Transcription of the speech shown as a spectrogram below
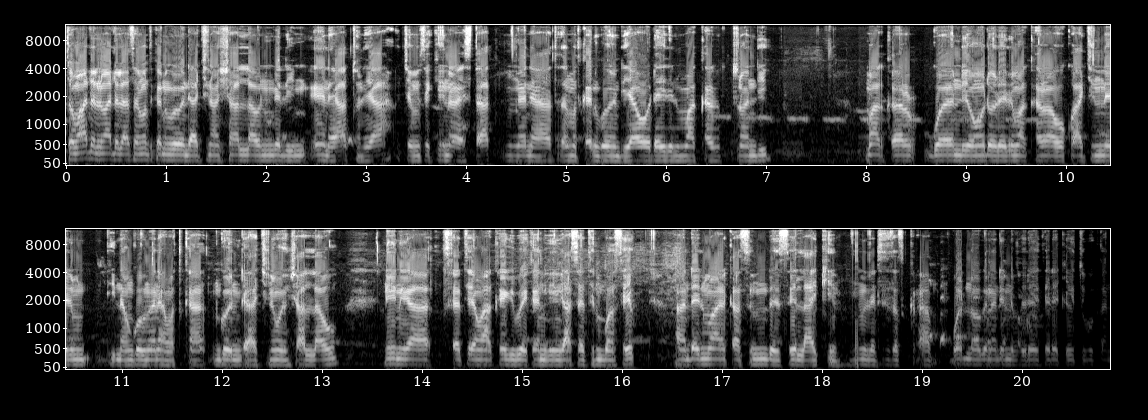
Tuma da lama da lasar matakan gwamnati a cikin insha Allah wani gadi na ya tun ya ce masa kina ya start na ta matakan gwamnati ya wadai din makar tunandi makar gwamnati ya wadai din makar wa kwa cikin din dinan gwamnati matakan gwamnati a cikin insha Allah ne ne ga sai ta makar gibe kan ga satin ban sai and then ma ka sun da sai like din da subscribe wannan gwamnati din da video ta da YouTube kan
